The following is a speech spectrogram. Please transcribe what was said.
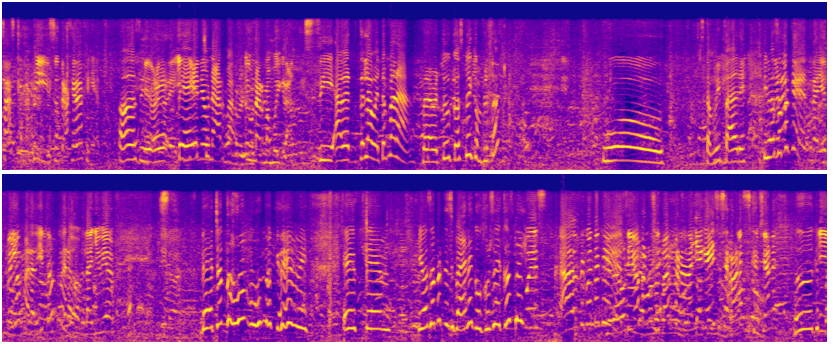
Sasuke y su traje era genial. Oh, sí, valoré. Y tiene hecho, un arma, y un arma muy grande. sí, a ver, date la vuelta para, para ver tu cosplay completo. Wow, está muy padre. Y vas a que traía el pelo paradito, pero la lluvia... De hecho, todo el mundo, créeme. Este, ¿y vas a participar en el concurso de cosplay? Pues, haz de cuenta que sí iba a participar, pero no llegué y se cerraron las inscripciones. Uh, qué Y yo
